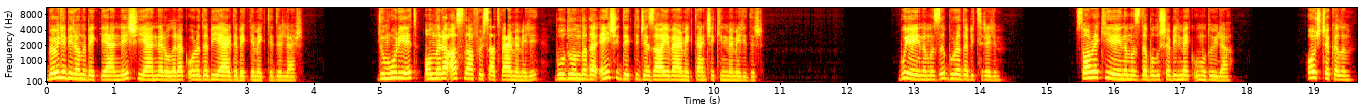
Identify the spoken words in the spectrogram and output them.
böyle bir anı bekleyen leş yiyenler olarak orada bir yerde beklemektedirler. Cumhuriyet, onlara asla fırsat vermemeli, bulduğunda da en şiddetli cezayı vermekten çekinmemelidir. Bu yayınımızı burada bitirelim. Sonraki yayınımızda buluşabilmek umuduyla. Hoşçakalın.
